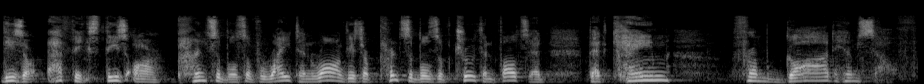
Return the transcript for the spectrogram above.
These are ethics. These are principles of right and wrong. These are principles of truth and falsehood that came from God Himself,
